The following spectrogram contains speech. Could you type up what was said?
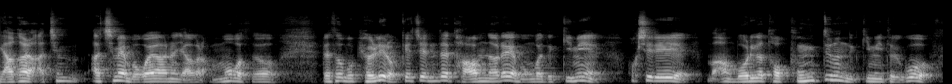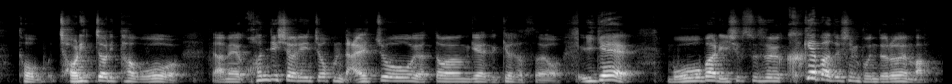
약을 아침 아침에 먹어야 하는 약을 안 먹었어요. 그래서 뭐 별일 없겠지 했는데 다음 날에 뭔가 느낌이 확실히 막 머리가 더 붕 뜨는 느낌이 들고 더 저릿저릿하고 그다음에 컨디션이 조금 날조였던 게 느껴졌어요. 이게 모발 이식 수술 크게 받으신 분들은 막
